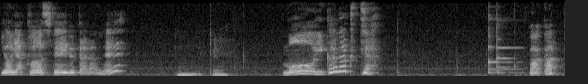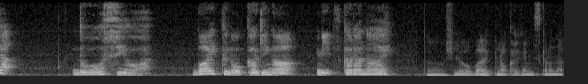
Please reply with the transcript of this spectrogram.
予約をしているからね Okay. もう行かなくちゃわかったどうしようバイクの鍵が見つからないどうしようバイクの鍵が見つからない。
